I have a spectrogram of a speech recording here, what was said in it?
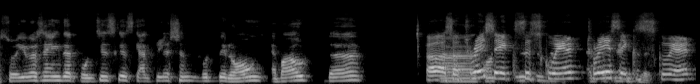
So you were saying that Polchinski's calculation would be wrong about the. Uh, so uh, trace x squared, trace x squared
